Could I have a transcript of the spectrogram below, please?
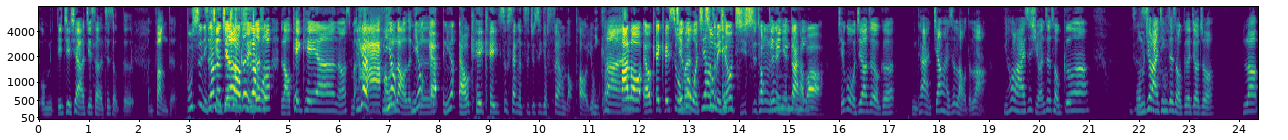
我们接接下来介绍的这首歌。很放的，不是你刚才介绍人家说老 K K 啊，然后什么？你看，啊、好老的你用 L，你用 L K K 这三个字就是一个非常老套的用法。你看，Hello L K K 是我们，们以前用即时通的那个年代，好不好？结果我知道这首歌，你看姜还是老的辣，你后来还是喜欢这首歌啊？我们就来听这首歌，叫做《Love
